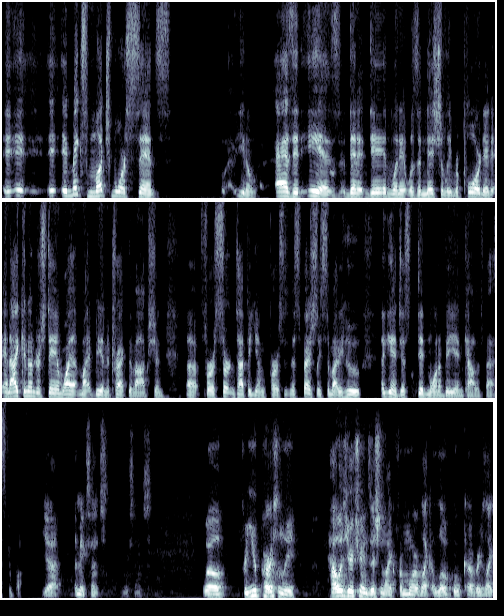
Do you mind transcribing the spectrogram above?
it, it it makes much more sense, you know, as it is than it did when it was initially reported. And I can understand why it might be an attractive option uh, for a certain type of young person, especially somebody who, again, just didn't want to be in college basketball. Yeah, that makes sense. Makes sense. Well, for you personally, how was your transition like from more of like a local coverage like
